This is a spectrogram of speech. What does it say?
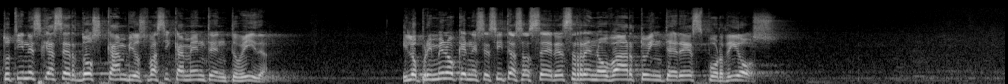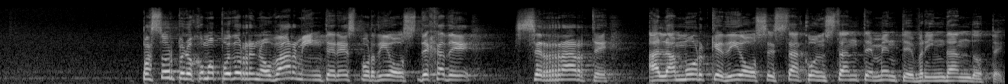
tú tienes que hacer dos cambios básicamente en tu vida. Y lo primero que necesitas hacer es renovar tu interés por Dios. Pastor, pero ¿cómo puedo renovar mi interés por Dios? Deja de cerrarte al amor que Dios está constantemente brindándote.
